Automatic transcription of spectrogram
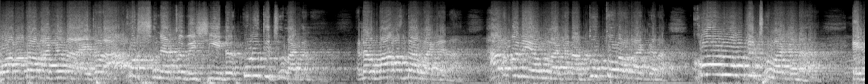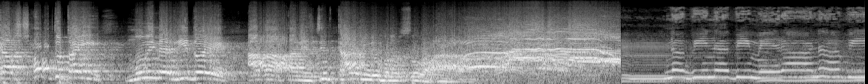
পর্দা লাগে না এটার আকর্ষণ এত বেশি এটার কোনো কিছু লাগে না। এটার বাজনা লাগে না হারমোনিয়াম লাগে না দুতলা লাগে না কোনো কিছু লাগে না। এটার শব্দটাই মুমিনের হৃদয়ে আগা আনে চিৎকার মেরে বলুন নবী নবী মেরা নবী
